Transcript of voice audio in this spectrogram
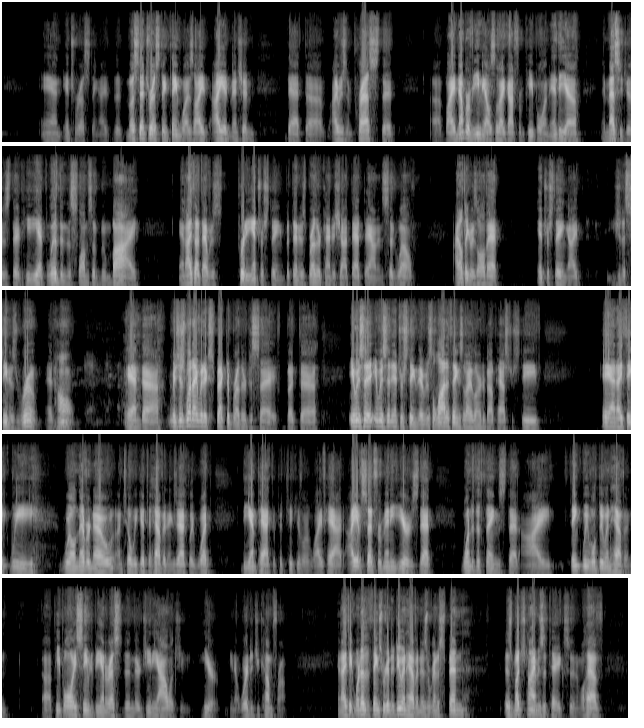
and interesting. I, the most interesting thing was I, I had mentioned that uh, I was impressed that uh, by a number of emails that I got from people in India and messages that he had lived in the slums of Mumbai, and I thought that was pretty interesting. But then his brother kind of shot that down and said, "Well, I don't think it was all that interesting. I you should have seen his room at home." And uh, which is what I would expect a brother to say, but uh, it was a, it was an interesting. There was a lot of things that I learned about Pastor Steve, and I think we will never know until we get to heaven exactly what the impact a particular life had. I have said for many years that one of the things that I think we will do in heaven, uh, people always seem to be interested in their genealogy here. You know, where did you come from? And I think one of the things we're going to do in heaven is we're going to spend as much time as it takes, and we'll have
